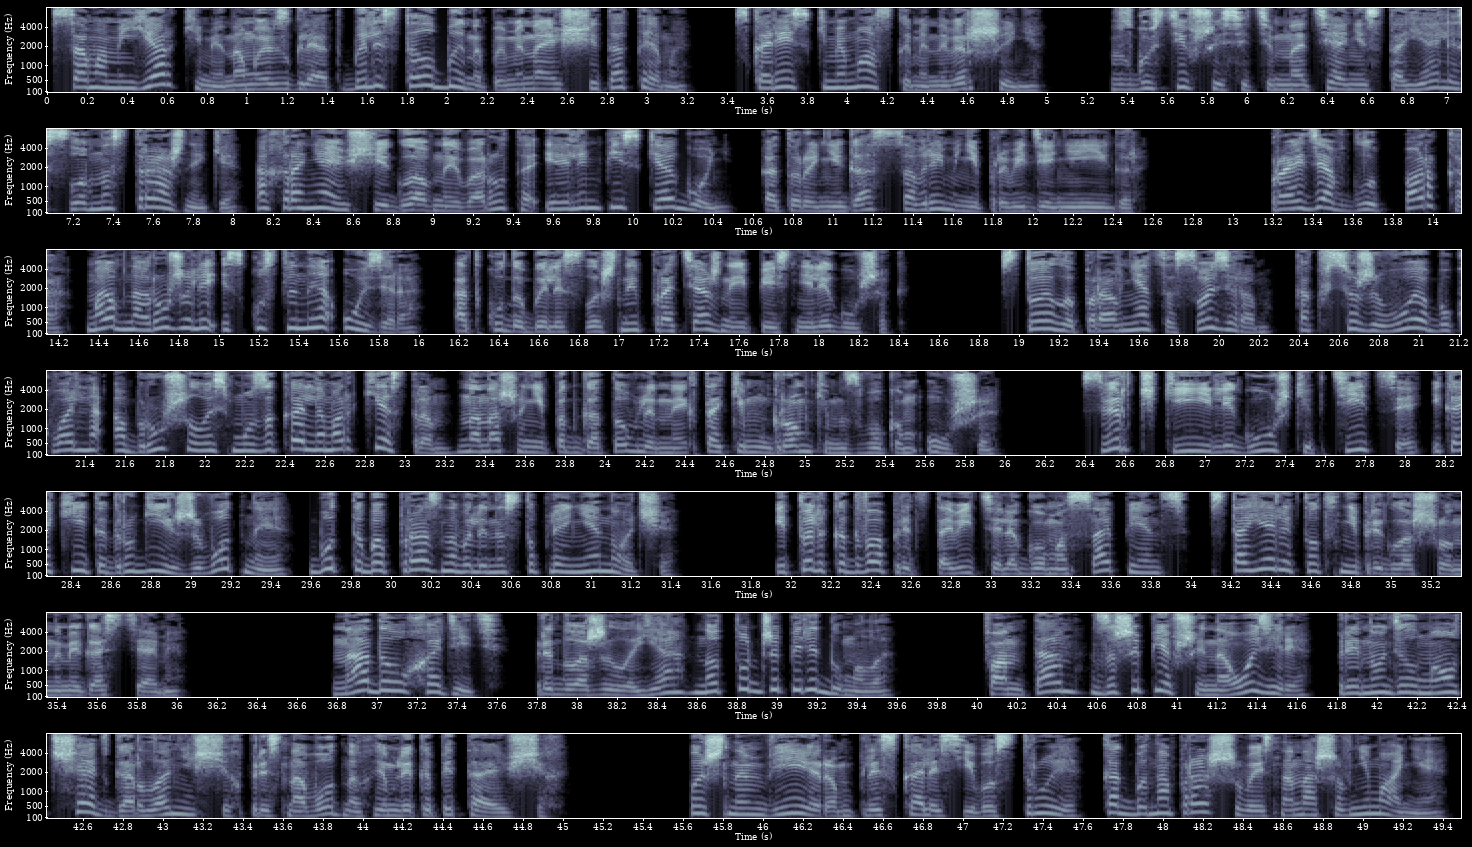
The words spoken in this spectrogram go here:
Самыми яркими, на мой взгляд, были столбы, напоминающие тотемы, с корейскими масками на вершине, в сгустившейся темноте они стояли, словно стражники, охраняющие главные ворота и олимпийский огонь, который не гас со времени проведения игр. Пройдя вглубь парка, мы обнаружили искусственное озеро, откуда были слышны протяжные песни лягушек. Стоило поравняться с озером, как все живое буквально обрушилось музыкальным оркестром на наши неподготовленные к таким громким звукам уши. Сверчки, лягушки, птицы и какие-то другие животные будто бы праздновали наступление ночи, и только два представителя Homo sapiens стояли тут неприглашенными гостями. «Надо уходить», — предложила я, но тут же передумала. Фонтан, зашипевший на озере, принудил молчать горланищих пресноводных и млекопитающих. Пышным веером плескались его струи, как бы напрашиваясь на наше внимание.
